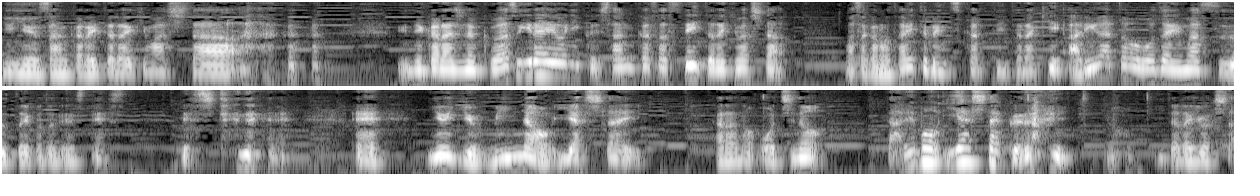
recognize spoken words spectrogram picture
ー、ゆゆうさんからいただきました。ネカラジの食わず嫌い王に参加させていただきました。まさかのタイトルに使っていただきありがとうございます。ということでですね、でしてね、えー、ゆゆうみんなを癒したいからのオチの誰も癒したくないをいただきました。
